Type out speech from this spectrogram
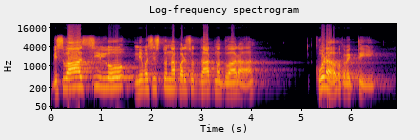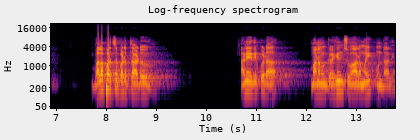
విశ్వాసిలో నివసిస్తున్న పరిశుద్ధాత్మ ద్వారా కూడా ఒక వ్యక్తి బలపరచబడతాడు. అనేది కూడా మనం గ్రహించు వారమై ఉండాలి.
